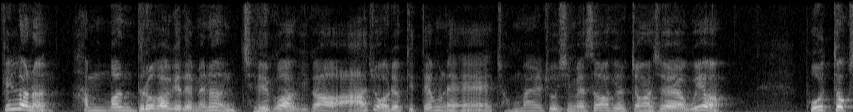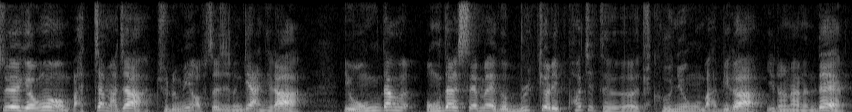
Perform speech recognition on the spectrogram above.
필러는 한번 들어가게 되면 제거하기가 아주 어렵기 때문에 정말 조심해서 결정하셔야 하고요. 보톡스의 경우 맞자마자 주름이 없어지는 게 아니라 이 옹달, 옹달샘에 그 물결이 퍼지듯 근육 마비가 일어나는데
